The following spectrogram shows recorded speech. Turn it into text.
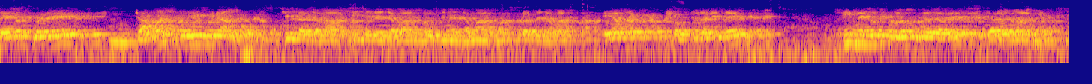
মেহনত করে জামাত তৈরি করে আনব চিল্লার জামাত চিন্দিনে জামাত দিনে জামাত মসকুরাতে জামাত এই আমরা সবগুজারিতে কি মেহনত করলে বোঝা যাবে যারা জামাত নিয়ে আসছে।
